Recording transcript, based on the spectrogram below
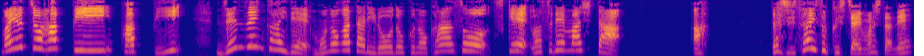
まゆちょハッピー、ハッピー。前々回で物語朗読の感想を付け忘れました。あ、私催促しちゃいましたね。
